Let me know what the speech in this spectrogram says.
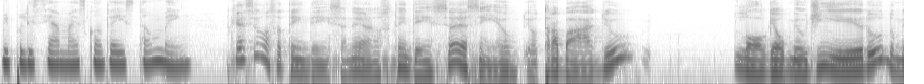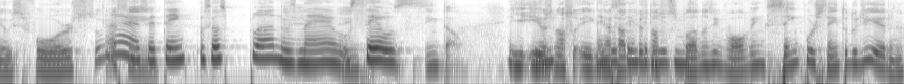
me policiar mais quanto a isso também. Porque essa é a nossa tendência, né? A nossa tendência é assim, eu, eu trabalho, logo é o meu dinheiro, do meu esforço. É, assim, você tem os seus planos, né? Os Em- seus. Então. E, e os nossos, e engraçado que os nossos planos envolvem 100% do dinheiro, né?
